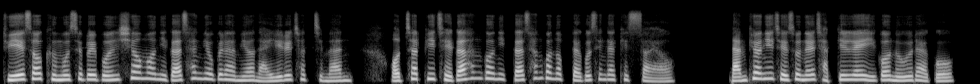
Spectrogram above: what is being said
뒤에서 그 모습을 본 시어머니가 상욕을 하며 난리를 쳤지만 어차피 제가 한 거니까 상관없다고 생각했어요. 남편이 제 손을 잡길래 이거 놓으라고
